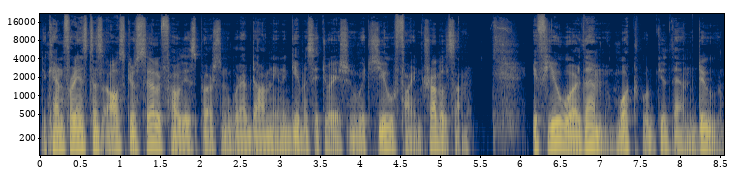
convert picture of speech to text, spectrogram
You can, for instance, ask yourself how this person would have done in a given situation which you find troublesome. If you were them, what would you then do?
